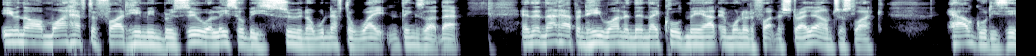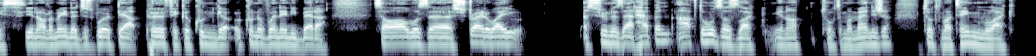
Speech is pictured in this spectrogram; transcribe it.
even though I might have to fight him in Brazil, at least it'll be soon. I wouldn't have to wait and things like that. And then that happened. He won, and then they called me out and wanted to fight in Australia. I'm just like, how good is this? You know what I mean? It just worked out perfect. I couldn't go. I couldn't have went any better. So I was uh, straight away. As soon as that happened, afterwards, I was like, you know, I talked to my manager, talked to my team. I'm like,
